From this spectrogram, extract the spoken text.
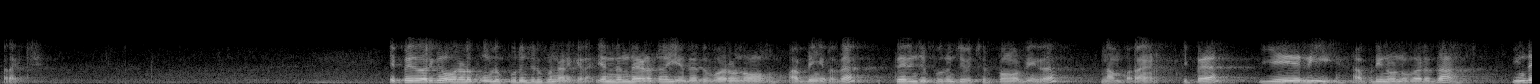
ரைட் இப்போ இது வரைக்கும் ஓரளவுக்கு உங்களுக்கு புரிஞ்சிருக்கும்னு நினைக்கிறேன். எந்தெந்த இடத்துல எது எது வரணும் அப்படிங்கிறத தெரிஞ்சு புரிஞ்சு வச்சிருப்போம் அப்படிங்கிறத நம்புறேன். இப்போ ஏரி அப்படின்னு ஒன்று வருதா? இந்த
